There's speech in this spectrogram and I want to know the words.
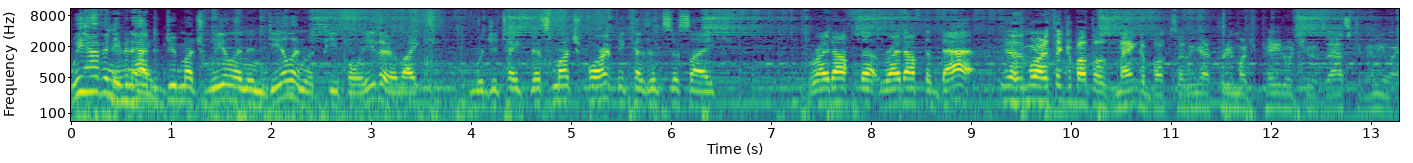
We haven't even had to do much wheeling and dealing with people either. Like, would you take this much for it? Because it's just like right off the right off the bat. Yeah, the more I think about those manga books, I think I pretty much paid what she was asking anyway,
